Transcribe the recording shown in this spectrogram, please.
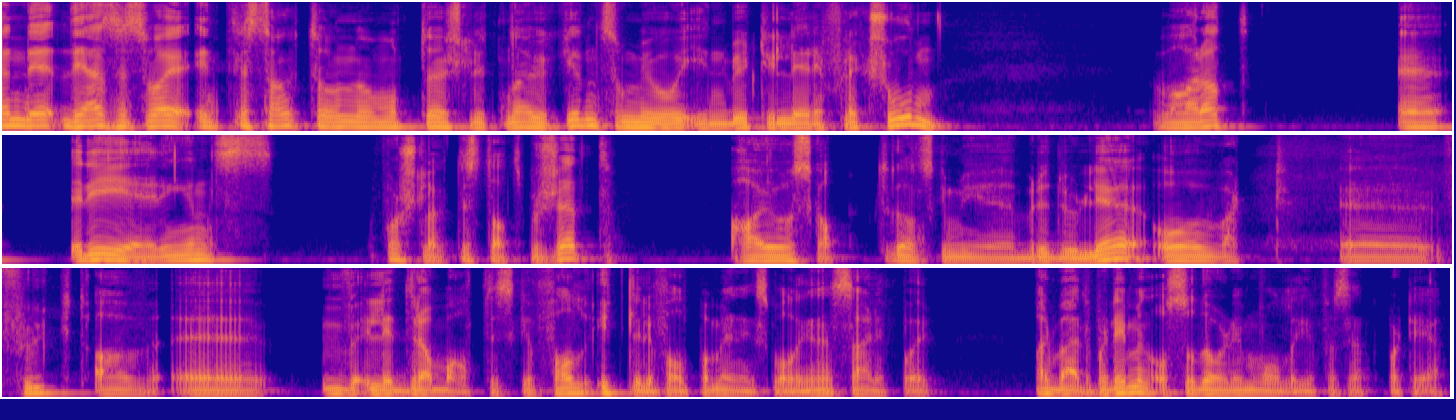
Men det, det jeg synes var interessant nå mot eh, slutten av uken, som jo innbyr til refleksjon, var at eh, regjeringens forslag til statsbudsjett har jo skapt ganske mye brudulje og vært eh, fulgt av eh, veldig dramatiske fall, ytterligere fall på meningsmålingene, særlig for Arbeiderpartiet, men også dårlige målinger for Senterpartiet.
